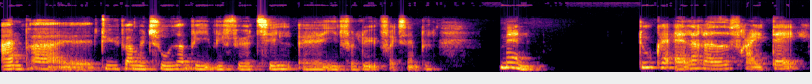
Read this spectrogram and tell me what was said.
andre øh, dybere metoder, vi, vi fører til øh, i et forløb for eksempel. Men du kan allerede fra i dag,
